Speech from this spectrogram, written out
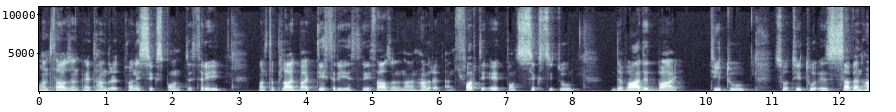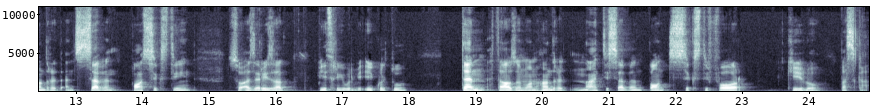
1826.3 multiplied by T3 3948.62 divided by T2 so T2 is 707.16 so as a result P3 will be equal to 10,197.64 kilo Pascal.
